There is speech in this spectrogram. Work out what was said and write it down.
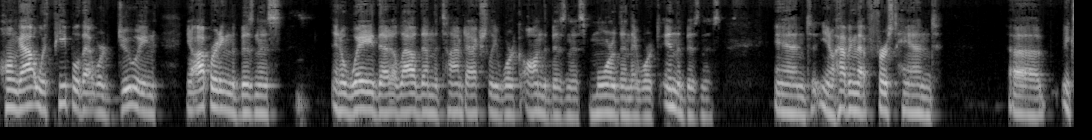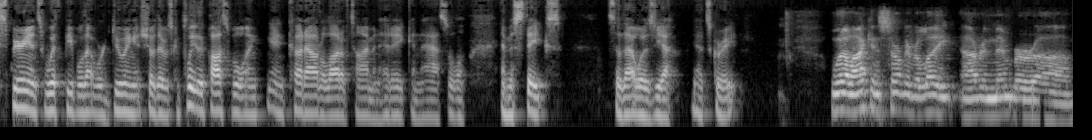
hung out with people that were doing, you know, operating the business in a way that allowed them the time to actually work on the business more than they worked in the business. And, you know, having that firsthand uh, experience with people that were doing it showed that it was completely possible and, and cut out a lot of time and headache and hassle and mistakes. So that was, yeah, that's great. Well, I can certainly relate. I remember uh,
